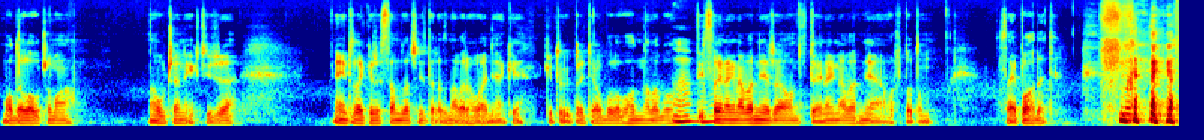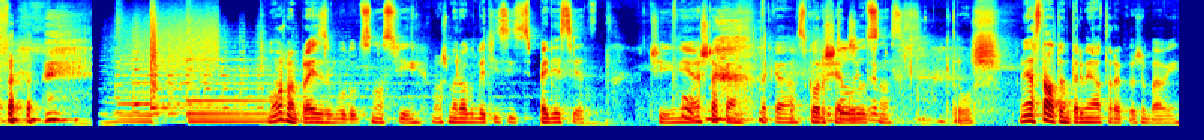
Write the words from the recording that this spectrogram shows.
modelov, čo má naučených. Čiže nie je to také, že tam začne teraz navrhovať nejaké, keď čo by pre teba bolo vhodné, lebo ty sa inak navrhneš a on ti to inak navrhne a už potom sa aj pohľadať. Môžeme prejsť v budúcnosti, môžeme rok 2050. Či nie až taká, taká skoršia To, budúcnosť. To už Mňa stále ten Terminátor akože baví.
